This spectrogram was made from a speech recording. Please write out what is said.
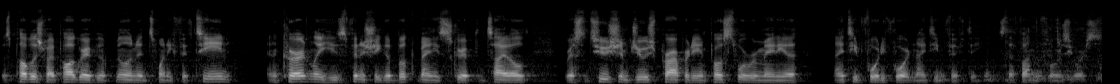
was published by Palgrave Macmillan in 2015 and currently he's finishing a book manuscript entitled Restitution of Jewish Property in Post-War Romania, 1944-1950. Stefan, the floor is yours.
